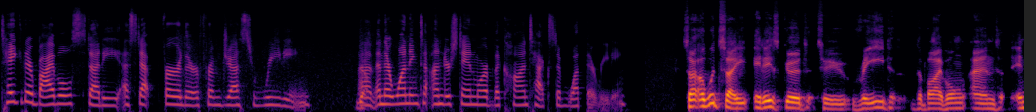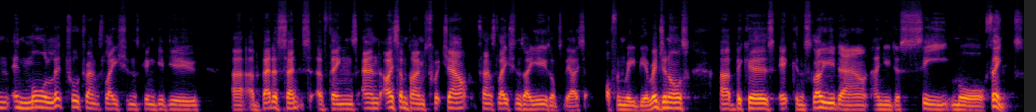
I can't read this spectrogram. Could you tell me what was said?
take their Bible study a step further from just reading? Yeah. Um, and they're wanting to understand more of the context of what they're reading. So I would say it is good to read the Bible, and in in more literal translations can give you uh, a better sense of things. And I sometimes switch out translations I use. Obviously, I often read the originals uh, because it can slow you down and you just see more things.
